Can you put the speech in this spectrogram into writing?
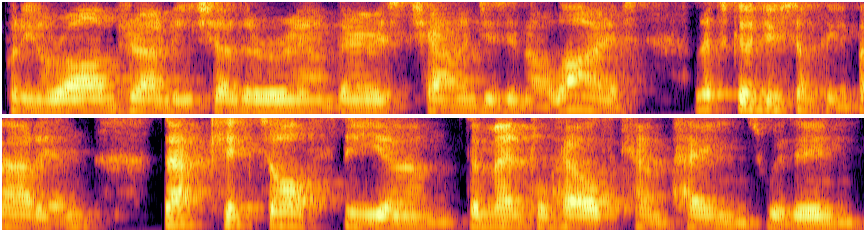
putting our arms around each other around various challenges in our lives let's go do something about it. And that kicked off the um, the mental health campaigns within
